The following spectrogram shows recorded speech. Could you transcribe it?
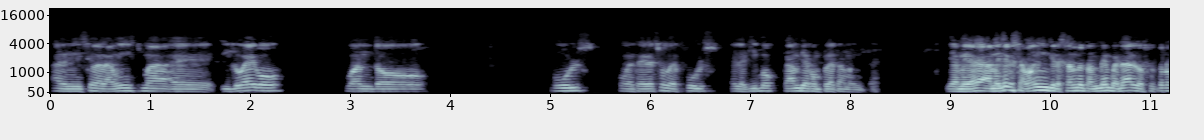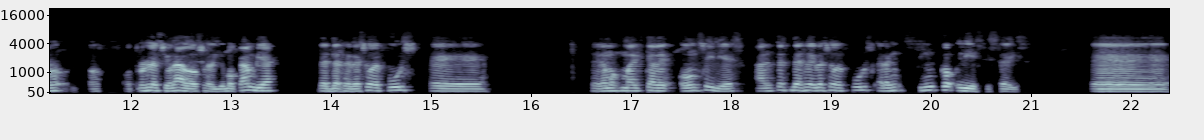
al inicio de la misma, eh, y luego cuando Fultz, con el regreso de Fultz, el equipo cambia completamente. Y a medida, a medida que se van ingresando también, ¿verdad? Los otros, los otros lesionados, el equipo cambia. Desde el regreso de Fultz, eh, tenemos marca de 11 y 10. Antes del regreso de Fultz eran 5 y 16. Eh,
